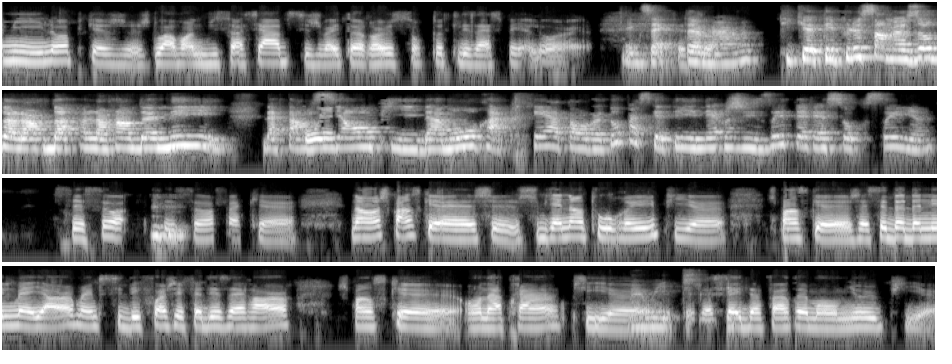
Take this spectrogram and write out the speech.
amis, là, puis que je, dois avoir une vie sociable si je veux être heureuse sur tous les aspects. Là. Exactement. Puis que tu es plus en mesure de leur, leur en donner d'attention puis d'amour après à ton retour parce que tu es énergisée, tu es ressourcée. Hein. C'est ça, c'est mm-hmm. ça. Fait que non, je pense que je, suis bien entourée, puis euh, je pense que j'essaie de donner le meilleur, même si des fois j'ai fait des erreurs. Je pense qu'on apprend, puis euh, ben j'essaie de faire de mon mieux, puis euh,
